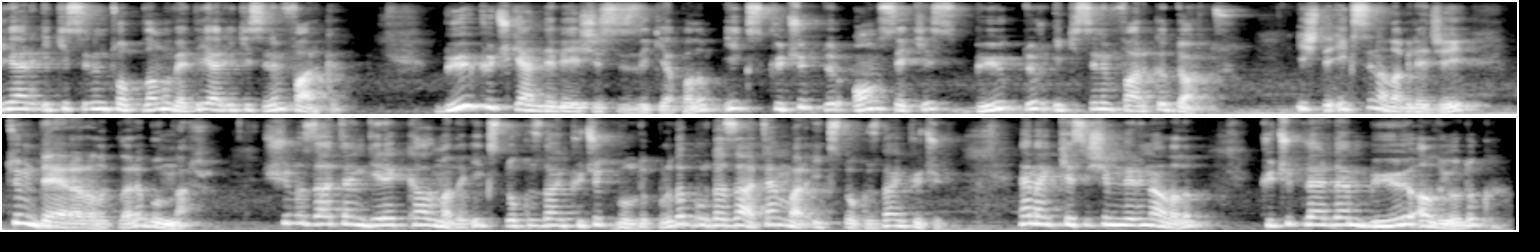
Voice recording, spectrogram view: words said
Diğer ikisinin toplamı ve diğer ikisinin farkı. Büyük üçgende bir eşitsizlik yapalım. x küçüktür 18 büyüktür ikisinin farkı 4. İşte x'in alabileceği tüm değer aralıkları bunlar. Şunu zaten gerek kalmadı. x 9'dan küçük bulduk burada. Burada zaten var x 9'dan küçük. Hemen kesişimlerini alalım. Küçüklerden büyüğü alıyorduk.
